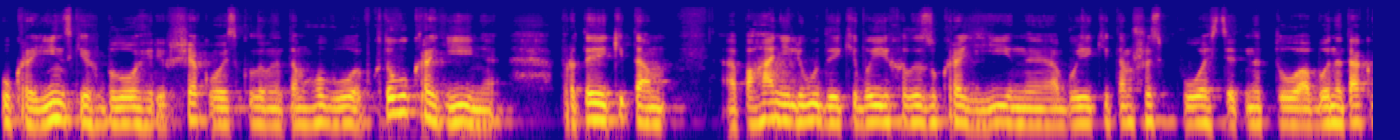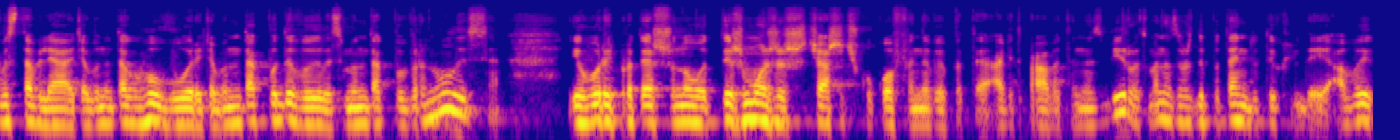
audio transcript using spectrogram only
українських блогерів, ще когось, коли вони там говорять, хто в Україні, про те, які там е, погані люди, які виїхали з України, або які там щось постять не то, або не так виставляють, або не так говорять, або не так подивилися, або не так повернулися, і говорять про те, що ну от ти ж можеш чашечку кофе не випити, а відправити на збір. От в мене завжди питання до тих людей: а ви е,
